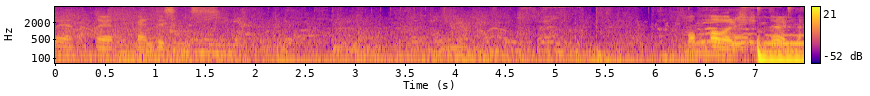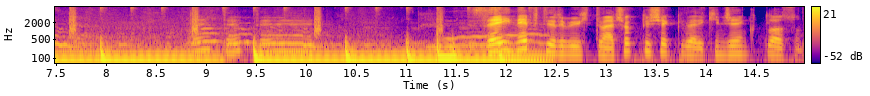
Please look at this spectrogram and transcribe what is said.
dayanın, dayanın. Bendesiniz. Bomba var üstünde öyle. Zeynep'tir büyük ihtimal. Çok teşekkürler. İkinci en kutlu olsun.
